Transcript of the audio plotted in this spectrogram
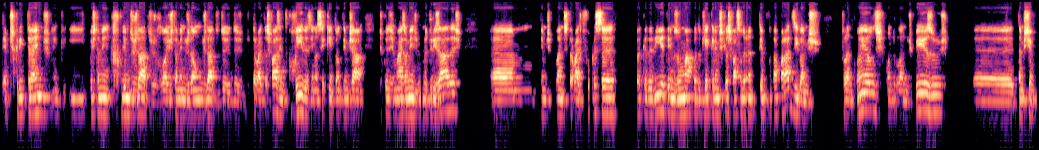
é prescrito treinos que, e depois também recolhemos os dados, os relógios também nos dão os dados de, de, do trabalho que eles fazem, de corridas e não sei o quê, então temos já as coisas mais ou menos monitorizadas, um, temos planos de trabalho de força, para cada dia, temos um mapa do que é que queremos que eles façam durante o tempo que estão parados e vamos falando com eles, controlando os pesos, uh, estamos sempre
